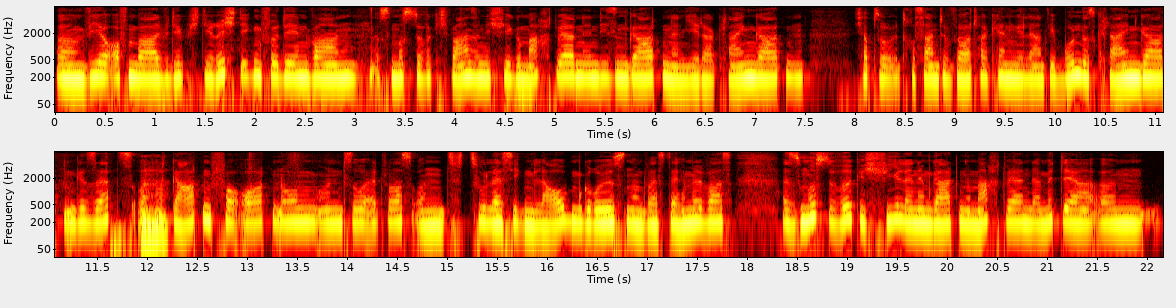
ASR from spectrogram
wir offenbar wirklich die Richtigen für den waren. Es musste wirklich wahnsinnig viel gemacht werden in diesem Garten, in jeder Kleingarten. Ich habe so interessante Wörter kennengelernt wie Bundeskleingartengesetz und Gartenverordnung und so etwas und zulässigen Laubengrößen und weiß der Himmel was. Also es musste wirklich viel in dem Garten gemacht werden, damit der ähm,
